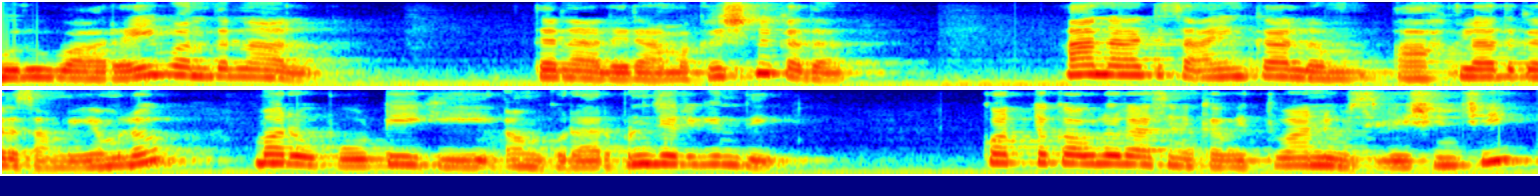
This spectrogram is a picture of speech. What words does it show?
గురువారై వందనాల్. తెనాలి రామకృష్ణ కథ. ఆనాటి సాయంకాలం ఆహ్లాదకర సమయంలో మరో పోటీకి అంకురార్పణ జరిగింది. కొత్త కవులు రాసిన కవిత్వాన్ని విశ్లేషించి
